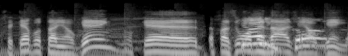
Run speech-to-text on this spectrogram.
você quer votar em alguém ou quer fazer uma pior homenagem campo, a alguém?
